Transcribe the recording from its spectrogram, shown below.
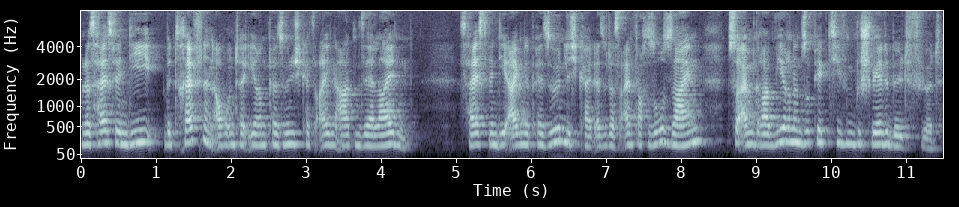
Und das heißt, wenn die Betreffenden auch unter ihren Persönlichkeitseigenarten sehr leiden, das heißt, wenn die eigene Persönlichkeit, also das einfach so sein, zu einem gravierenden subjektiven Beschwerdebild führt.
